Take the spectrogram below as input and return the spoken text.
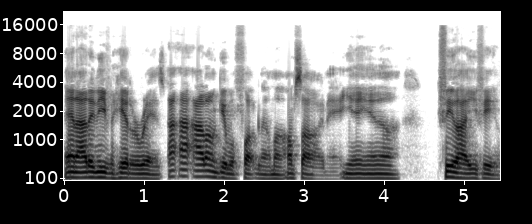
And I didn't even hear the rest. I, I, I don't give a fuck no more. I'm sorry, man. Yeah, you know feel how you feel.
